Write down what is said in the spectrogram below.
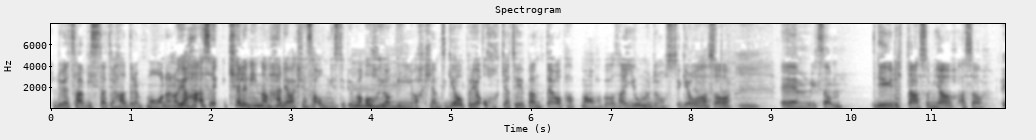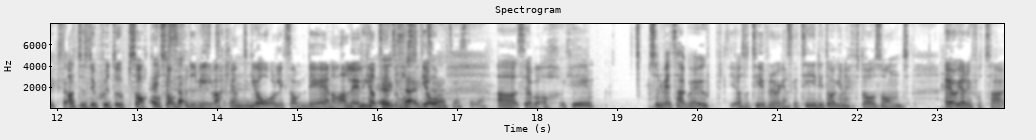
du vet såhär visste att jag hade den på morgonen och jag, alltså kvällen innan hade jag verkligen så här ångest typ jag bara Mm. åh jag vill verkligen inte gå på det, jag orkar typ inte och pappa, mamma och pappa var såhär jo men du måste gå alltså. Ehm, liksom, det är ju detta som gör alltså Exakt. att du typ skjuter upp saker och sånt för du vill verkligen inte gå liksom. Det är en av anledningarna till att du måste gå. jag måste gå. Ja, så jag bara oh, okej. Så du vet så här går jag upp, alltså för det var ganska tidigt dagen efter och sånt. Eh, och jag hade ju fått så här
